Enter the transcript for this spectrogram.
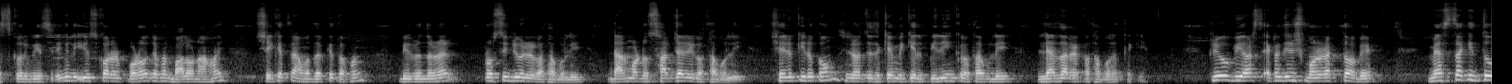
ascorbic acid এগুলি ইউজ করার পরেও যখন ভালো না হয়, সেক্ষেত্রে আমাদেরকে তখন বিভিন্ন ধরনের প্রসিডিউরের কথা বলি ডার্মাটো সার্জারির কথা বলি। সেটা কীরকম সেটা হচ্ছে যে কেমিক্যাল পিলিং কথা বলি, লেজারের কথা বলে থাকি। প্রিয় বিয়ার্স একটা জিনিস মনে রাখতে হবে ম্যাচটা কিন্তু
